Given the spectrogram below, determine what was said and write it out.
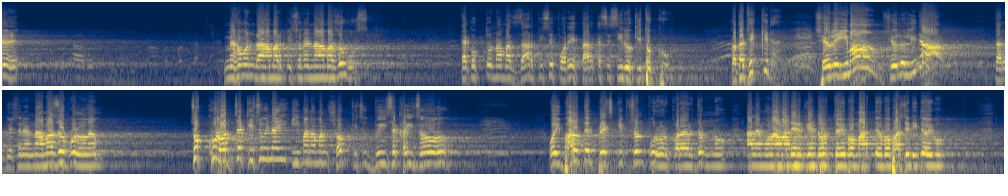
মেহমানরা আমার পিছনে নামাজও পড়ছে। একক তো নামাজ যার পিছে পড়ে, তার কাছে চিরকৃতজ্ঞ। কথা ঠিক কিনা সে হলো ইমাম, সে হলো লিডার। তার পেছনে নামাজও পড়লাম। চক্ষু লজ্জা কিছুই নাই, ইমান আমান সব কিছু দুইছে খাইছ। ওই ভারতের প্রেসক্রিপশন পূরণ করার জন্য আলেমুল আমাদেরকে ধরতে হইব, মারতে হইব, ফাঁসি দিতে হইব।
